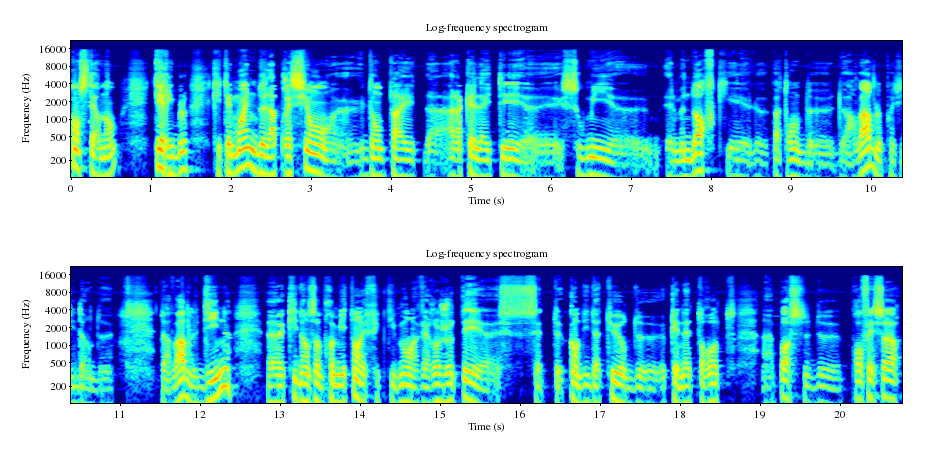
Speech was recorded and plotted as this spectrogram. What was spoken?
consternant, terrible, qui témoigne de la pression euh, dont à laquelle a été euh, soumis Elmendorf, qui est le patron de, Harvard, le président de, Harvard, le dean, qui dans un premier temps effectivement avait rejeté cette candidature de Kenneth Roth à un poste de professeur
